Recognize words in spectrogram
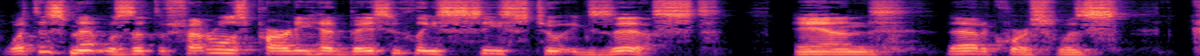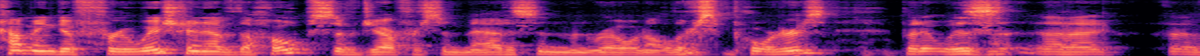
what this meant was that the Federalist Party had basically ceased to exist. And that, of course, was coming to fruition of the hopes of Jefferson, Madison, Monroe, and all their supporters. But it was uh, a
